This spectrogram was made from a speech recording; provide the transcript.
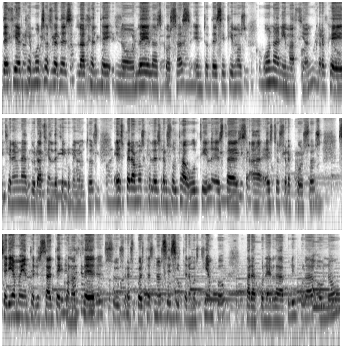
Decían que muchas veces la gente no lee las cosas, um, entonces hicimos una animación, creo que tiene una duración de cinco minutos. Esperamos que les resulta útil estas, ah, estos recursos. Sería muy interesante conocer sus respuestas. No sé si tenemos tiempo para poner la película o no.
